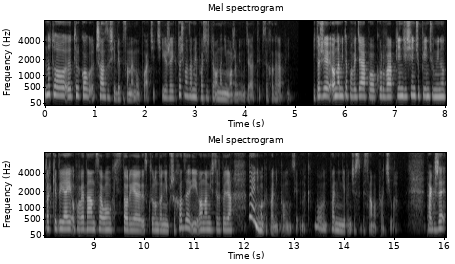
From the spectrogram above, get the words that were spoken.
no to y, tylko trzeba za siebie samemu płacić. Jeżeli ktoś ma za mnie płacić, to ona nie może mi udzielać tej psychoterapii. I to się, ona mi to powiedziała po kurwa 55 minutach, kiedy ja jej opowiadałam całą historię, z którą do niej przychodzę i ona mi wtedy powiedziała, no ja nie mogę pani pomóc jednak, bo pani nie będzie sobie sama płaciła. Także,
